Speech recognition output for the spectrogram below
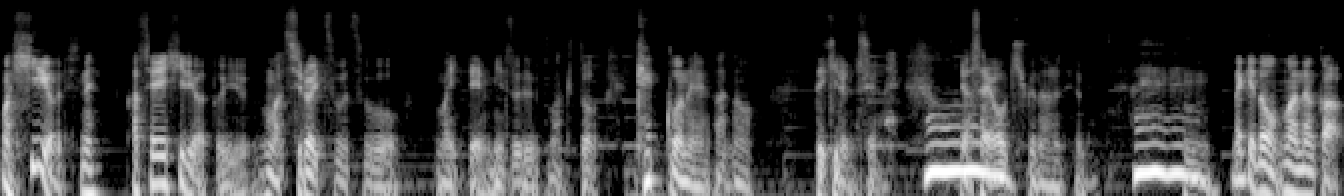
まあ、肥料ですね。化成肥料という、まあ、白い粒々を巻いて水まくと、結構ね、あの、できるんですよね。野菜大きくなるんですよね。うん、だけど、まあなんか、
